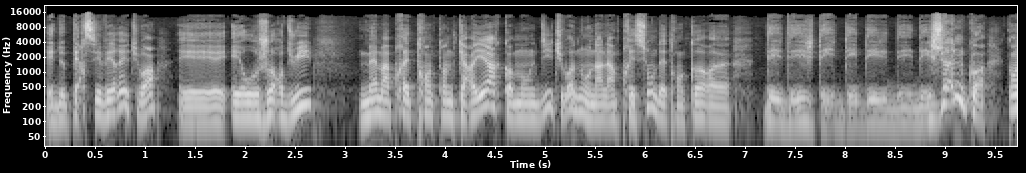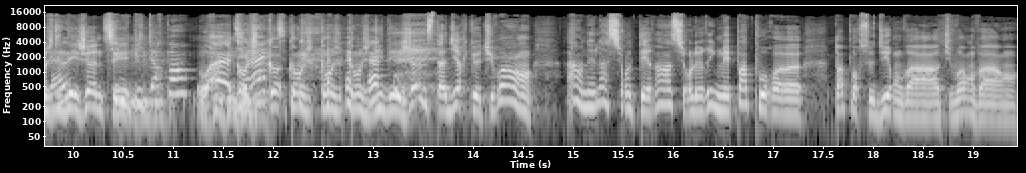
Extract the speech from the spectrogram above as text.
et de persévérer, tu vois. Et, et aujourd'hui, même après 30 ans de carrière, comme on le dit, tu vois, nous, on a l'impression d'être encore euh, des, des, des, des, des, des- jeunes, quoi. Quand je Bah dis oui, des jeunes, c'est... Peter Pan. Ouais, quand je, quand, quand quand je- quand je dis des jeunes, c'est-à-dire que tu vois, on, ah, on est là sur le terrain, sur le ring, mais pas pour, euh, pas pour se dire on va, tu vois, on va, on,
